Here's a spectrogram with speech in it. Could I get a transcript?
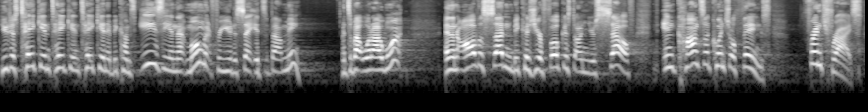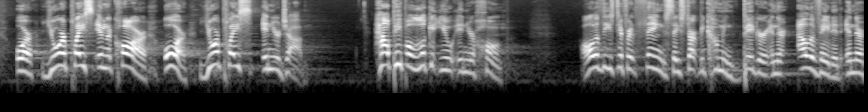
You just take in, take in, take in. It becomes easy in that moment for you to say, it's about me, it's about what I want. And then all of a sudden, because you're focused on yourself, inconsequential things, french fries, or your place in the car, or your place in your job, how people look at you in your home. All of these different things, they start becoming bigger and they're elevated and they're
